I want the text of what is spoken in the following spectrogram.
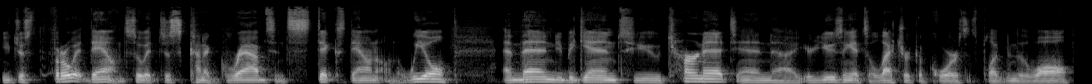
you just throw it down so it just kind of grabs and sticks down on the wheel. And then you begin to turn it, and uh, you're using it. It's electric, of course, it's plugged into the wall.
